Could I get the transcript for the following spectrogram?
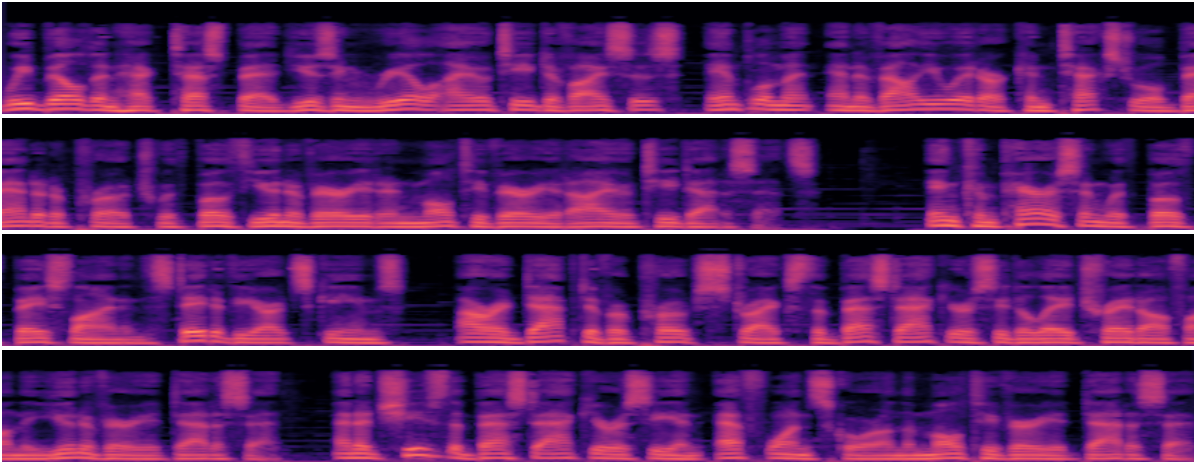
We build an HEC testbed using real IoT devices, implement and evaluate our contextual bandit approach with both univariate and multivariate IoT datasets. In comparison with both baseline and state of the art schemes, our adaptive approach strikes the best accuracy delay trade off on the univariate dataset, and achieves the best accuracy and F1 score on the multivariate dataset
